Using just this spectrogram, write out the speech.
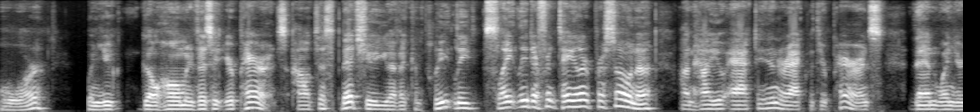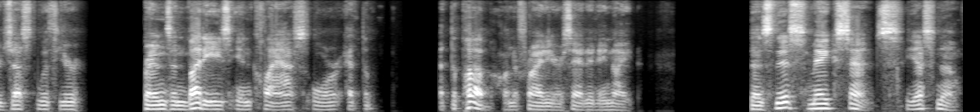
Or when you go home and visit your parents, I'll just bet you you have a completely, slightly different tailored persona on how you act and interact with your parents than when you're just with your friends and buddies in class or at the at the pub on a Friday or Saturday night. Does this make sense? Yes, no.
